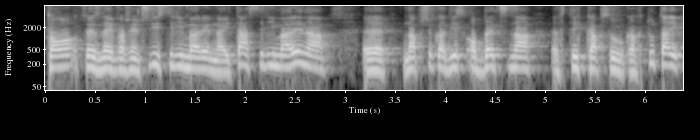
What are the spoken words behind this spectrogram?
to, co jest najważniejsze, czyli stylimaryna. I ta stylimaryna na przykład jest obecna w tych kapsułkach. Tutaj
